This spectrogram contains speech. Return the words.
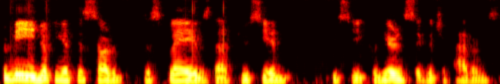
for me, looking at this sort of display is that you see a, you see coherent signature patterns.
